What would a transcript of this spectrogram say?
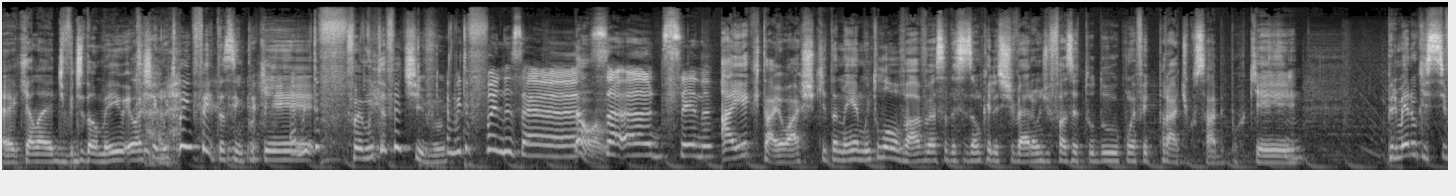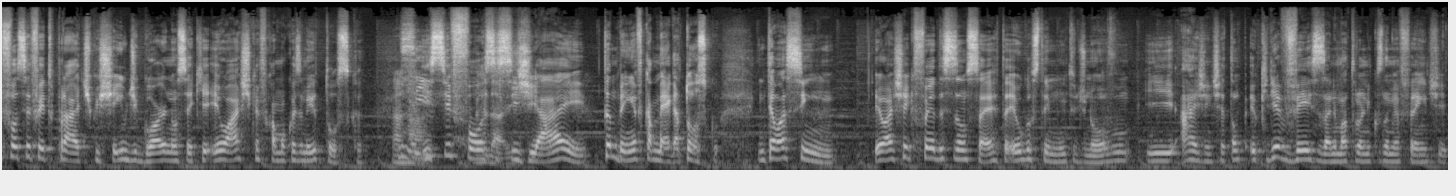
É, que ela é dividida ao meio. Eu achei muito bem feito, assim, porque É muito- foi muito efetivo. É muito fã dessa, Não. essa ah, cena. Aí é que tá, eu acho que também é muito louvável essa decisão que eles tiveram de fazer tudo com efeito prático, sabe? Porque. Sim. Primeiro que se fosse efeito prático e cheio de gore, não sei o que, eu acho que ia ficar uma coisa meio tosca. Aham. E se fosse Verdade. CGI, também ia ficar mega tosco. Então, assim, eu achei que foi a decisão certa. Eu gostei muito de novo. E, ai, gente, é tão... eu queria ver esses animatrônicos na minha frente.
